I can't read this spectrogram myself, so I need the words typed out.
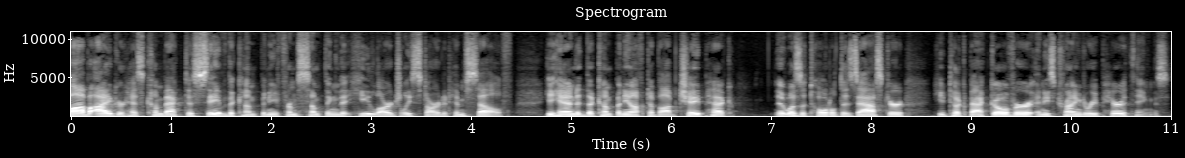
Bob Iger has come back to save the company from something that he largely started himself. He handed the company off to Bob Chapek. It was a total disaster. He took back over and he's trying to repair things.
